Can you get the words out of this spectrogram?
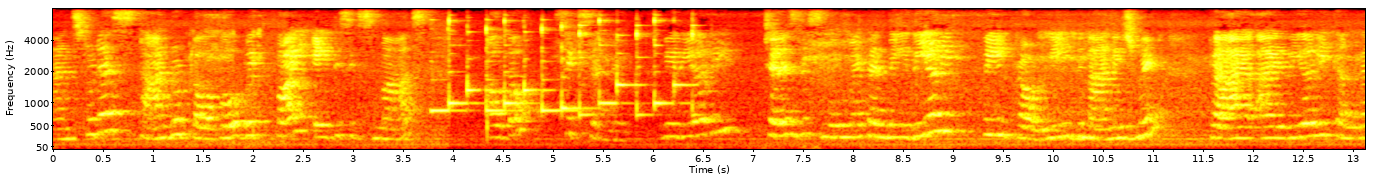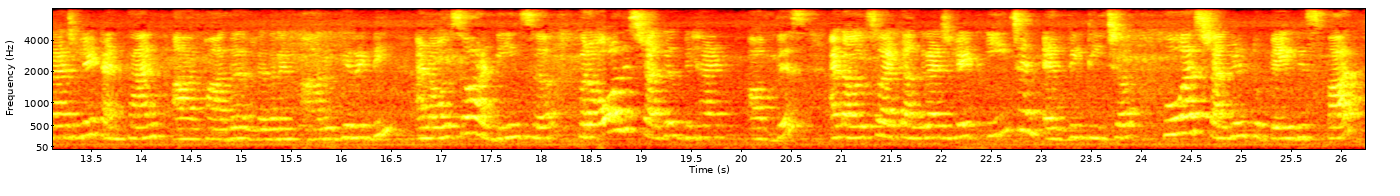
and stood as Tandur topper with 586 marks out of 600. We really cherish this movement and we really feel proud. We, the management, I, I really congratulate and thank our father, Reverend Arogya Reddy, and also our dean sir for all the struggle behind of this. And also I congratulate each and every teacher who has struggled to pave this path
